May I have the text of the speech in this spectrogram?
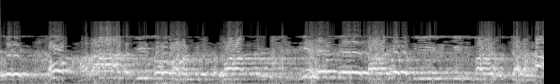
سے، اور حرام چیزوں پر ہم یہ میرے دارے دین کی مدد کرنا۔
